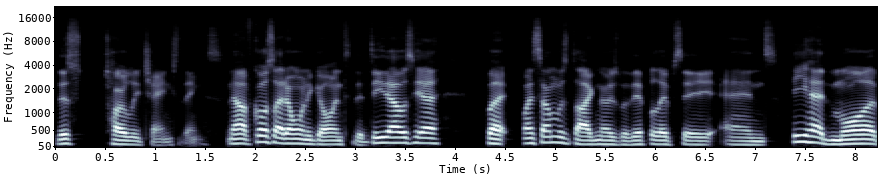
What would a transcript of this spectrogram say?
this totally changed things. Now, of course, I don't want to go into the details here, but my son was diagnosed with epilepsy and he had more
